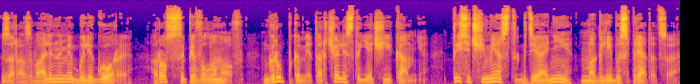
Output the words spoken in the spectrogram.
за развалинами, были горы, россыпи валунов. Группками торчали стоячие камни. Тысячи мест, где они могли бы спрятаться.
